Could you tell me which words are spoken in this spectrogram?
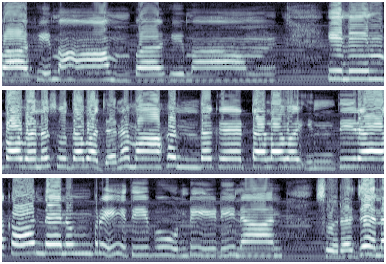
പാഹിമാം പാഹിമാം. ഇനിയും പവനസുത വചനമാഹന്ത കേട്ടളവ ഇന്ദിരാകാന്തനും പ്രീതി പൂണ്ടിടിനാൻ. സുരജന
